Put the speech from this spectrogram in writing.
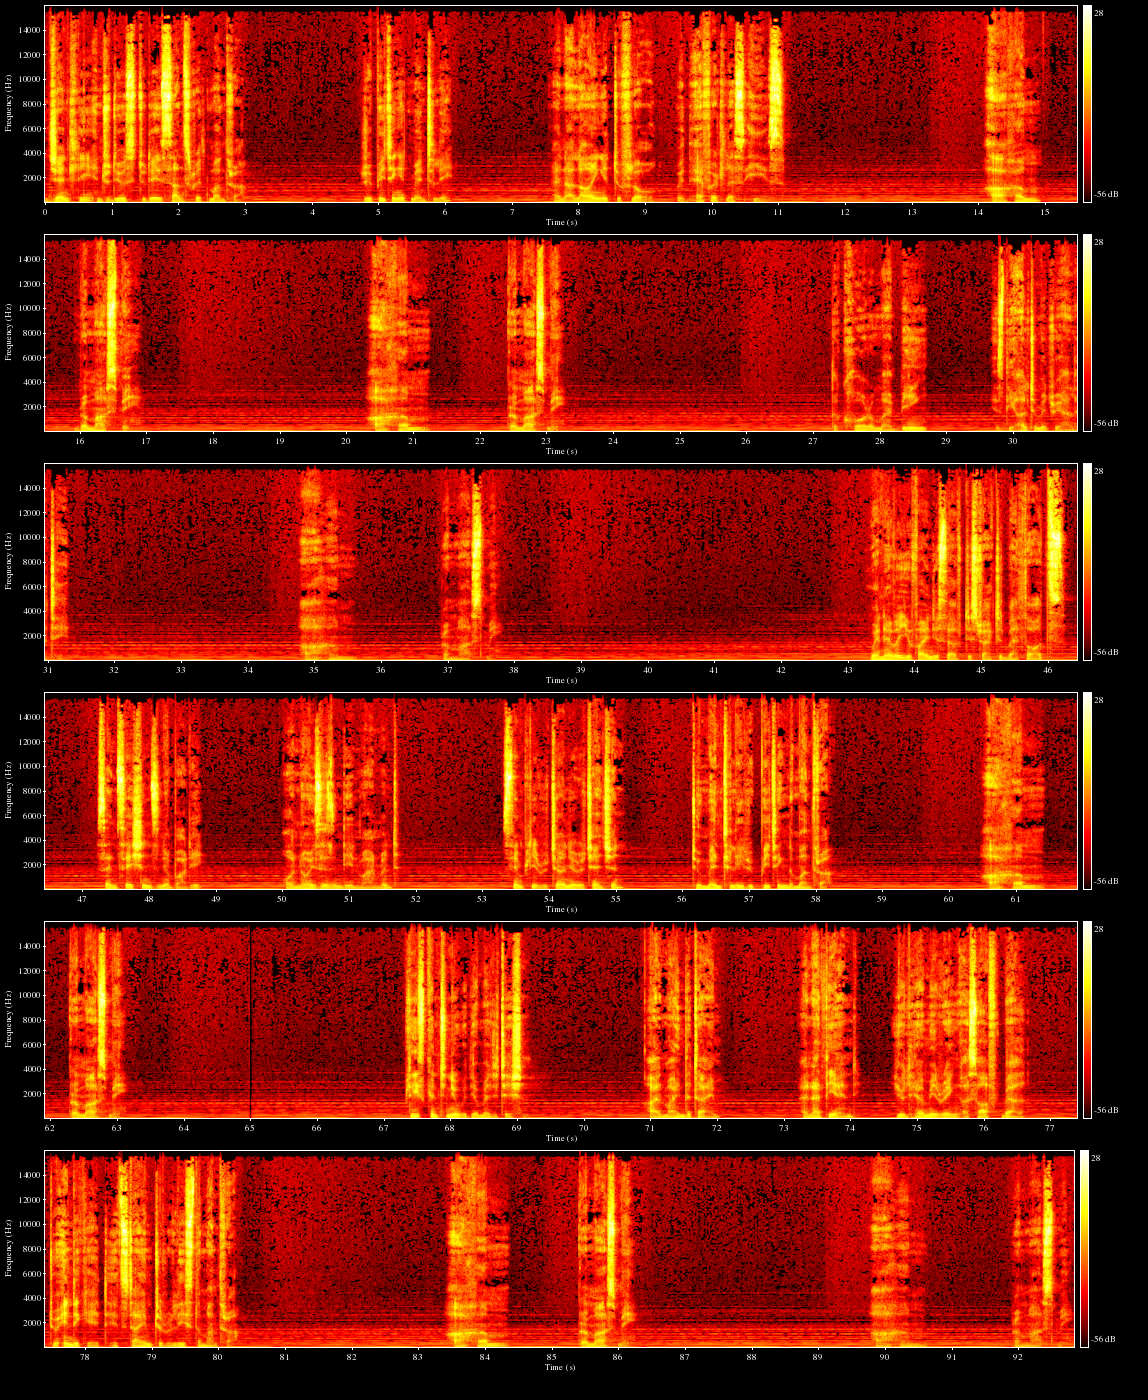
Gently introduce today's Sanskrit mantra, repeating it mentally and allowing it to flow with effortless ease. Aham Brahmasmi. Aham Brahmasmi. The core of my being is the ultimate reality. Aham Brahmasmi. Whenever you find yourself distracted by thoughts, sensations in your body, or noises in the environment, simply return your attention to mentally repeating the mantra Aham Brahmasmi. Please continue with your meditation. I'll mind the time and at the end, you'll hear me ring a soft bell to indicate it's time to release the mantra. Aham Brahmasmi. Aham Brahmasmi.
